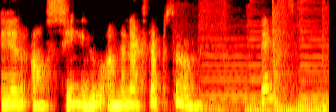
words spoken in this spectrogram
and I'll see you on the next episode. Thanks.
